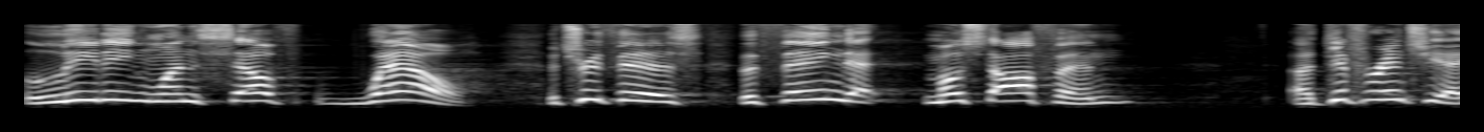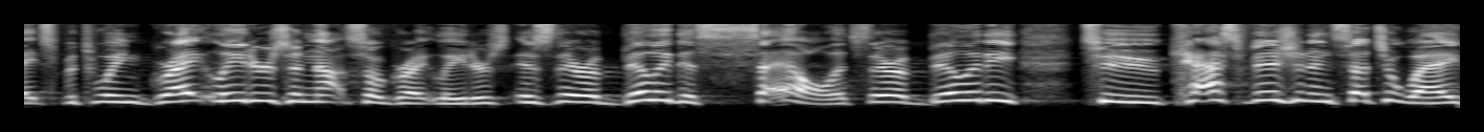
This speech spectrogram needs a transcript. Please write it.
leading oneself well. The truth is, the thing that most often uh, differentiates between great leaders and not so great leaders is their ability to sell. It's their ability to cast vision in such a way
